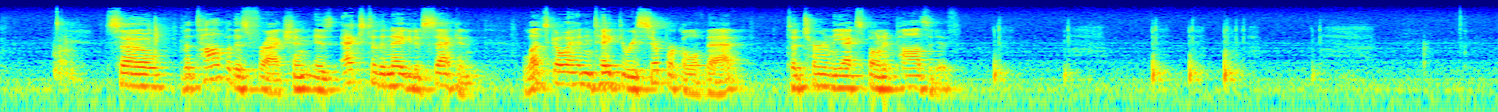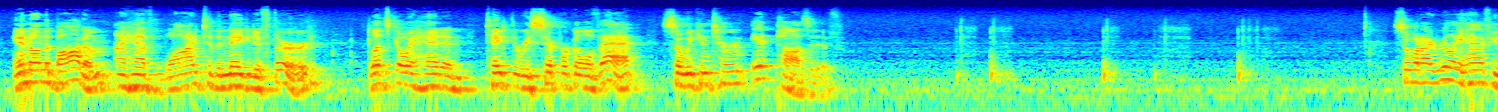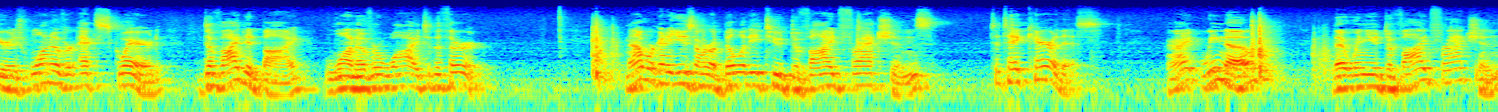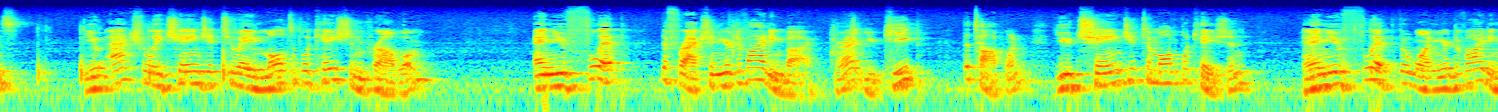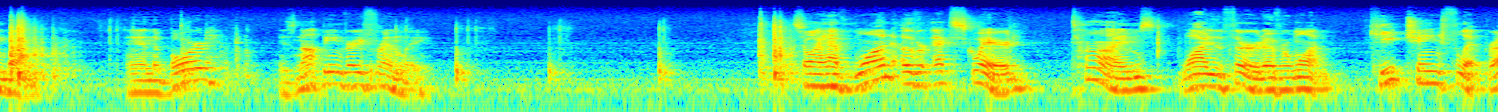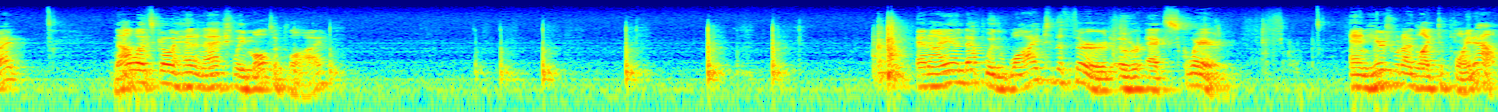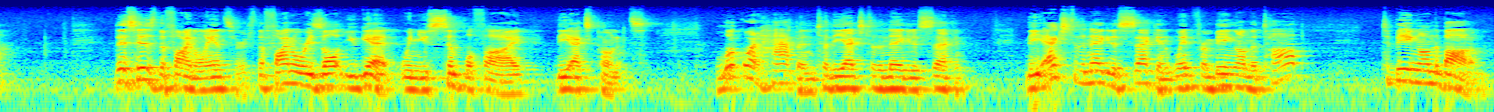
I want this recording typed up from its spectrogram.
So the top of this fraction is x to the negative second. Let's go ahead and take the reciprocal of that to turn the exponent positive. And on the bottom, I have y to the negative third. Let's go ahead and take the reciprocal of that so we can turn it positive. So what I really have here is 1 over x squared divided by 1 over y to the third. Now we're going to use our ability to divide fractions to take care of this. All right, we know that when you divide fractions, you actually change it to a multiplication problem and you flip the fraction you're dividing by. Right? You keep the top one, you change it to multiplication, and you flip the one you're dividing by. And the board is not being very friendly. So I have 1 over x squared times y to the third over 1. Keep, change, flip, right? Now let's go ahead and actually multiply. And I end up with y to the third over x squared. And here's what I'd like to point out. This is the final answer. It's the final result you get when you simplify the exponents. Look what happened to the x to the negative second. The x to the negative second went from being on the top to being on the bottom.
